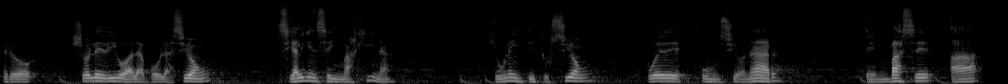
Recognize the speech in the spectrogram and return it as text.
pero yo le digo a la población, si alguien se imagina que una institución puede funcionar en base a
